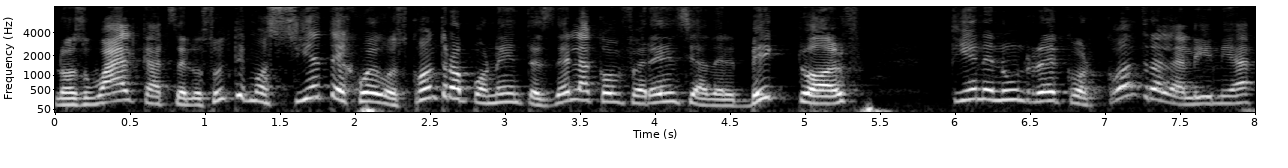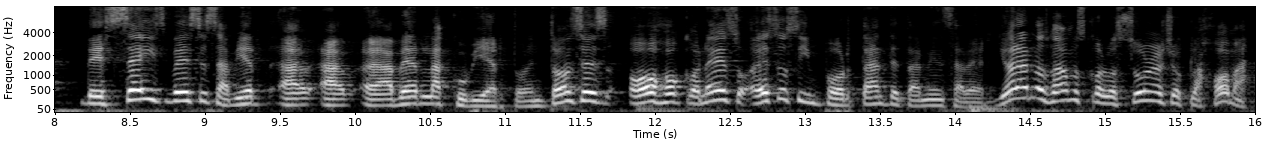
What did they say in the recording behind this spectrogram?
Los Wildcats de los últimos siete juegos contra oponentes de la conferencia del Big 12 tienen un récord contra la línea de seis veces haberla cubierto. Entonces, ojo con eso. Eso es importante también saber. Y ahora nos vamos con los Sooners de Oklahoma.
